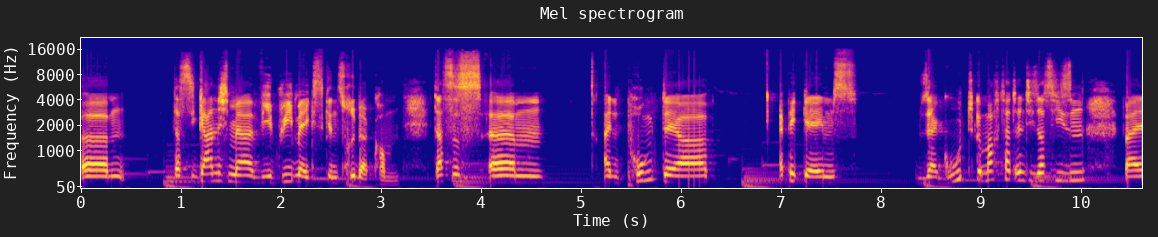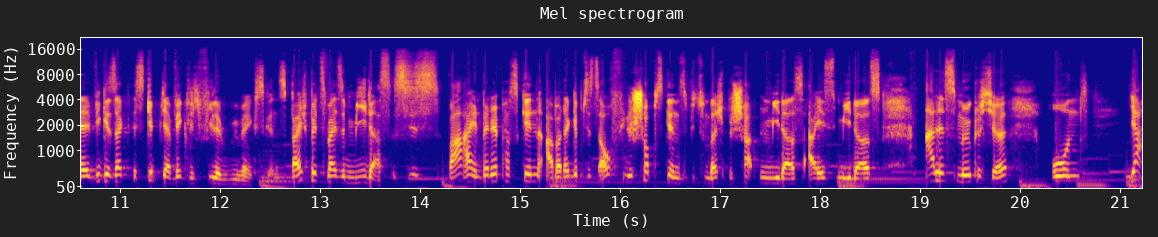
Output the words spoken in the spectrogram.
ähm, dass sie gar nicht mehr wie Remake-Skins rüberkommen. Das ist ähm, ein Punkt, der Epic Games sehr gut gemacht hat in dieser Season, weil, wie gesagt, es gibt ja wirklich viele Remake-Skins. Beispielsweise Midas. Es ist, war ein Battle Pass-Skin, aber da gibt es jetzt auch viele Shop-Skins, wie zum Beispiel Schatten Midas, Eis Midas, alles Mögliche. Und ja,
